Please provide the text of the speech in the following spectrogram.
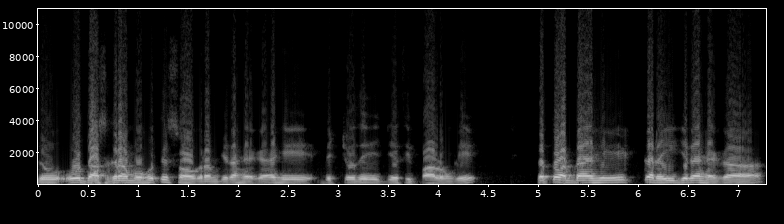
ਸੋ ਉਹ 10 ਗ੍ਰਾਮ ਉਹ ਤੇ 100 ਗ੍ਰਾਮ ਜਿਹੜਾ ਹੈਗਾ, ਇਹ ਵਿੱਚ ਉਹਦੇ ਜੇ ਅਸੀਂ ਪਾਲੋਗੇ ਤਾਂ ਤੁਹਾਡਾ ਇਹ ਘਰੇ ਹੀ ਜਿਹੜਾ ਹੈਗਾ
